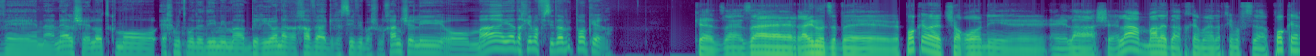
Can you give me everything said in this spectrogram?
ונענה על שאלות כמו איך מתמודדים עם הבריון הרחב והאגרסיבי בשולחן שלי, או מה היד הכי מפסידה בפוקר. כן, זה, זה, ראינו את זה בפוקר, את שרוני אה, העלה שאלה, מה לדעתכם היד הכי מפסידה בפוקר?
